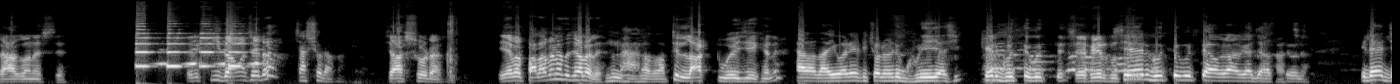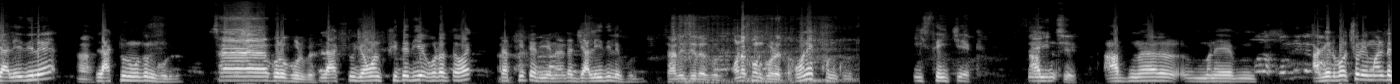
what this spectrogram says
ড্রাগন এসছে। কি দাম আছে এটা? চারশো টাকা। চারশো টাকা। এ আবার পালাবে না তো জ্বালালে? না দাদা লাট্টু এই যে এখানে। হ্যাঁ দাদা এবারে একটু চলো একটু ঘুরেই আসি। ফের ঘুরতে ঘুরতে। ফের ঘুরতে ফের ঘুরতে ঘুরতে আমরা আর কাছে আসতে আচ্ছা। হলো এটা জ্বালিয়ে দিলে হ্যাঁ। লাট্টুর মতন ঘুরবে। স্যাঁ করে ঘুরবে। লাট্টু যেমন ফিতে দিয়ে ঘোরাতে হয় এটা ফিতে দিয়ে না এটা জ্বালিয়ে দিলে ঘুরবে। চালিয়ে দিলে ঘুরবে। অনেকক্ষণ ঘুরে তো। অনেকক্ষণ ঘুরবে। এই সেই চেক সেই চেক আপনার মানে আগের বছর এই মালটা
